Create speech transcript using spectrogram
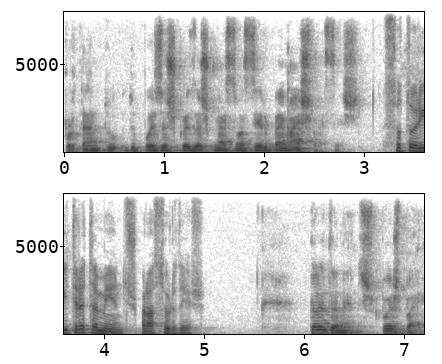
Portanto, depois as coisas começam a ser bem mais fáceis. Soutor, e tratamentos para a surdez? Tratamentos, pois bem,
